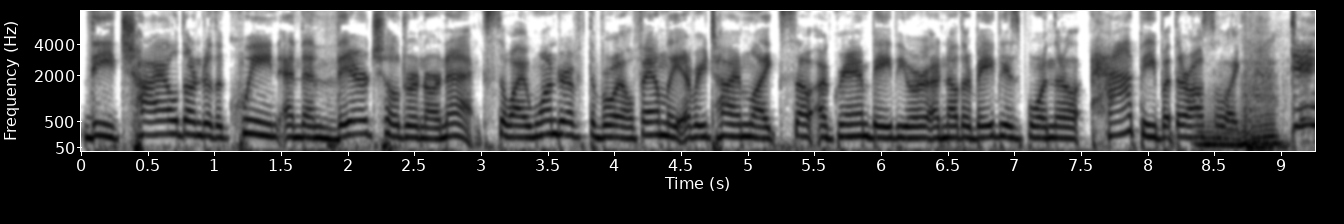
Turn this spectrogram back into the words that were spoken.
the child under the queen and then their children are next. So I wonder if the royal family every time like so a grandbaby or another baby is born they're happy but they're also like mm-hmm. dang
